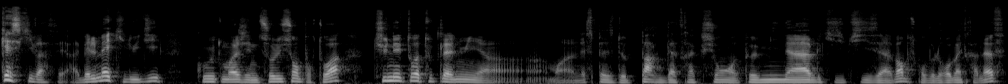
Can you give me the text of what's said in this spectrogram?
qu'est-ce qu'il va faire? Eh bien, le mec, il lui dit, écoute, moi j'ai une solution pour toi, tu nettoies toute la nuit un, espèce de parc d'attractions un peu minable qu'ils utilisaient avant, parce qu'on veut le remettre à neuf,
